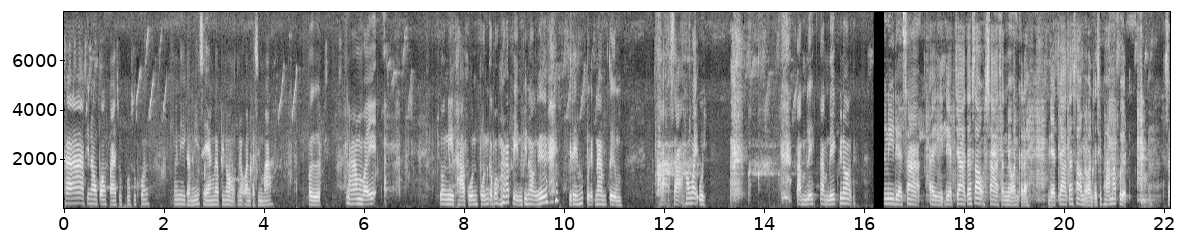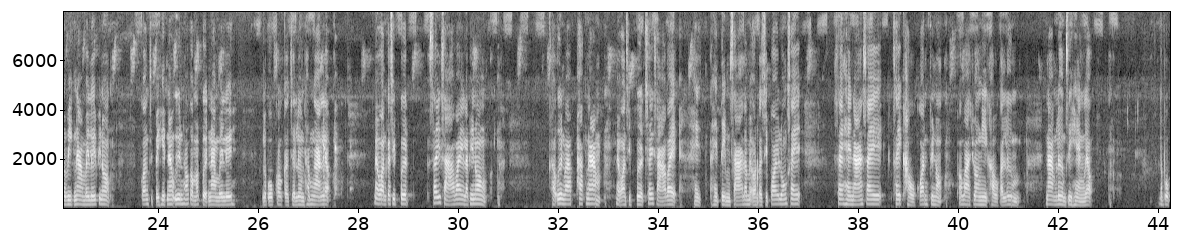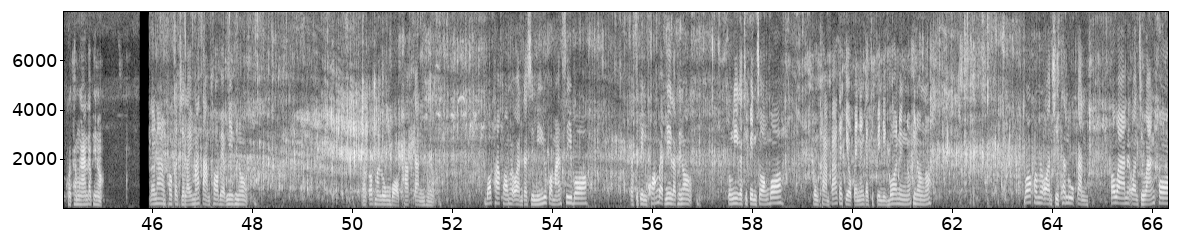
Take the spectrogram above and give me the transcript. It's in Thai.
ค่ะพี่น้องปองฝ่ายสุขุสุขคนมื่อนี้ก็มีแสงแล้วพี่น้องแม่อ่อนกับสิมา เปิดน้ำไว้ ช่วงนี้ทาฝนฝนกับบ่มาเป็นพี่น้องเอ้ยสิได้มาเปิดน้ำเติมขาสะเฮาไว้อุ้ยตำเล็กตำเล็กพี่น้องมื่อนี้แดดซาไอแดดจ้าตาเศร้าซาสันแม่อ่อนก็ได้แดดจ้าตาเศร้าแม่อ่อนก็สิพามาเปิด สวิกน้ำไว้เลยพี่น้องก่อนสิไปเฮ็ดแนวอื่นเขาก็มาเปิดน้ำไว้เลย ระบบเขาก็จะเริ่มทำงานแล้วแม่อ่อนก็สิเปิด ไส้สาไว้ละพี่น้อง เขาเอื้นว่าพักน้ำแม่อ่อนสิเปิดไส้สาไว้ ให้ให้เต็มสาแล้วแม่อ่อนก็สิปล่อยลงใส่ใส่ให้น้าใส่ใส่เข่าก้อนพี่น้อง เพราะว่าช่วงนี้เข่าก็เริ่มน้ำเริ่มสิแห้งแล้ว ระบบเขาทำงานแล้วพี่น้องแล้วน้ำเขาก็จะไหลมาตามท่อแบบนี้พี่น้องแล้วก็มาลงบ่อพักกันพี่น้องบ่อพักของแม่อ่อนก็สิมีอยู่ประมาณสี่บ่อก็สิเป็นคล้องแบบนี้แหละพี่น้อง ตรงนี้ก็จะเป็นสองบ่อ ตรงขามป้ากระเจียวไปนั่นก็จะเป็นอีกบ่อหนึ่งเนาะพี่น้องเนาะบ่อของแม่อ่อนสิทะลุกัน เพราะว่าแม่อ่อนสิวางท่อ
